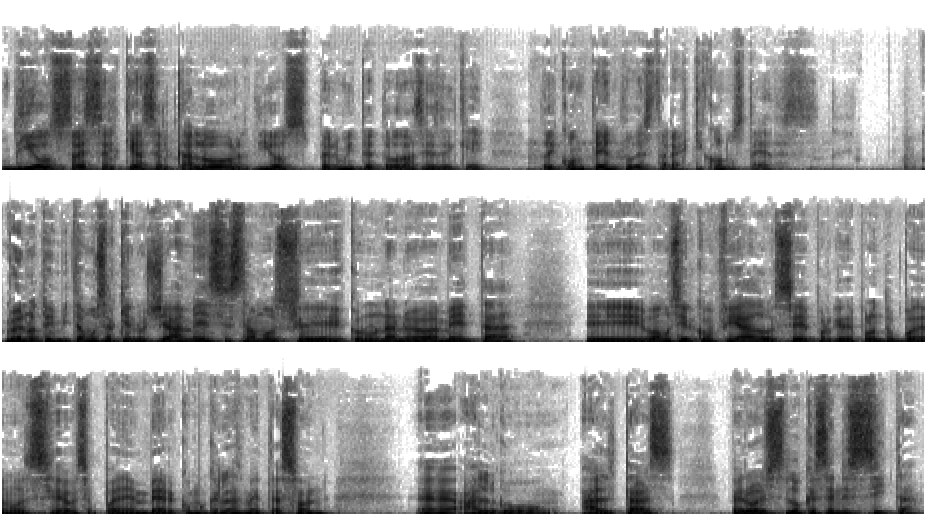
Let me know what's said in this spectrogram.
Dios es el que hace el calor, Dios permite todo, así es de que estoy contento de estar aquí con ustedes. Bueno, te invitamos a que nos llames, estamos eh, con una nueva meta, eh, vamos a ir confiados, ¿eh? porque de pronto podemos, eh, o se pueden ver como que las metas son eh, algo altas, pero es lo que se necesita.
